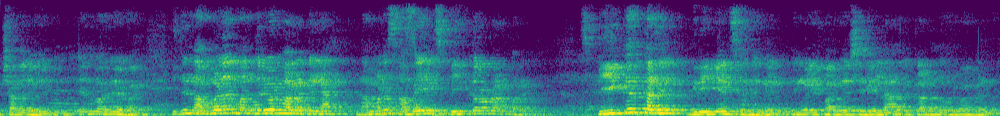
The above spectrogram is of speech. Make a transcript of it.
ക്ഷമ ചോദിക്കുന്നു എന്ന് പറഞ്ഞ ഒഴിവാക്കി. ഇത് നമ്മൾ മന്ത്രിയോട് പറഞ്ഞിട്ടില്ല. നമ്മുടെ സഭയിൽ സ്പീക്കറോടാണ് പറയുന്നത്. സ്പീക്കർക്ക് അതിൽ ഗ്രീവിയൻസ് ഉണ്ടെങ്കിൽ നിങ്ങൾ ഈ പറഞ്ഞത് ശരിയല്ല അത് റെക്കോർഡൊന്നും ഒഴിവാക്കേണ്ടത്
